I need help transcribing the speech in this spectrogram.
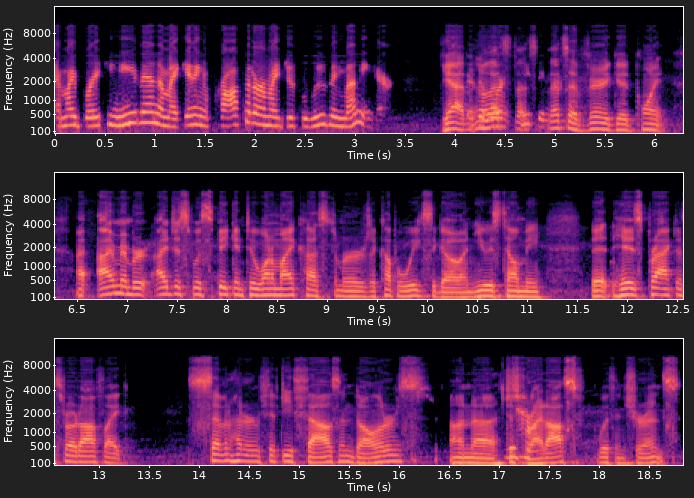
am I breaking even? Am I getting a profit, or am I just losing money here? Yeah, Is no, that's that's that's a very good point. I, I remember I just was speaking to one of my customers a couple weeks ago, and he was telling me that his practice wrote off like seven hundred and fifty thousand dollars on uh, just Yeah. write-offs with insurance.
